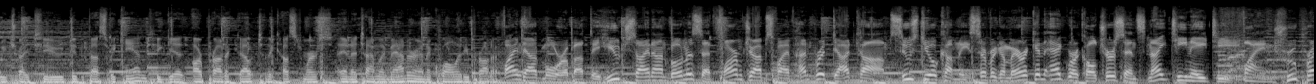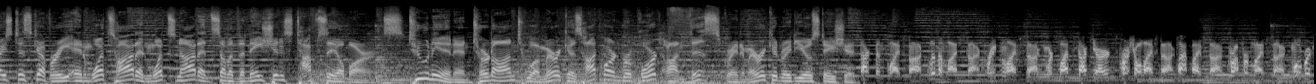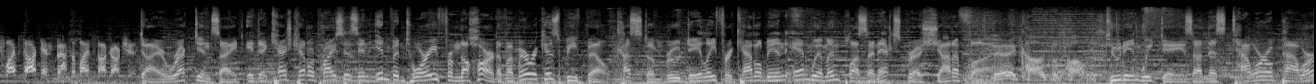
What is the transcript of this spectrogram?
We try to do the best we can to get our product out to the customers in a timely manner and a quality product. Find out more about the huge sign on bonus at farmjobs500.com. Sioux Steel Company serving American agriculture since 1918. Find true price discovery and what's hot and what's not at some of the nation's top sale barns. Tune in and turn on to America's Hot Barn Report on this great American radio station. Stockman's Livestock, Lemmon Livestock, Creighton Livestock, North Livestock Yard, Presho Livestock, Platte Livestock, Crawford Livestock, Mobridge Livestock, and Bassett Livestock Auction. Direct insight into cash cattle prices and inventory from the heart of America's beef belt. Custom brewed daily for cattlemen and women, plus an extra shot of fun. Very cosmopolitan. Tune in weekdays on this Tower of Power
